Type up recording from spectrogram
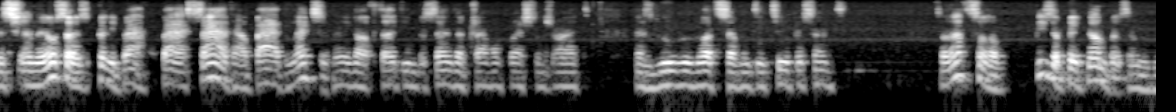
this, and also it's pretty bad, bad, sad how bad Alexa. They got 13% of travel questions right, as Google got 72%. So that's sort of these are big numbers, and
